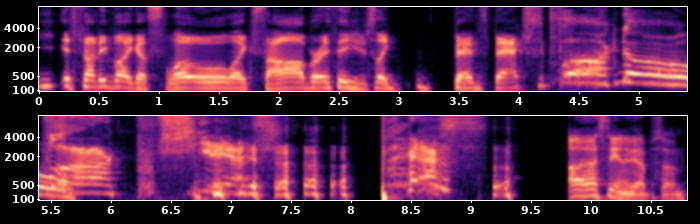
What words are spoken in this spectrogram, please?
it's not even like a slow like sob or anything. He just like bends back just like fuck no. fuck, shit, Yeah. pass. Uh, that's the end of the episode.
